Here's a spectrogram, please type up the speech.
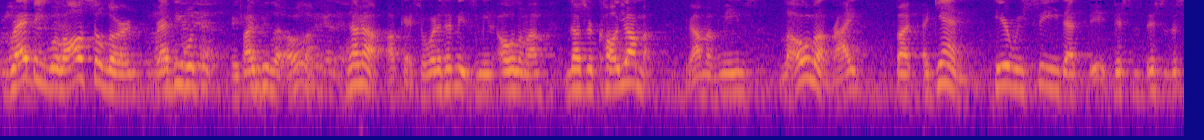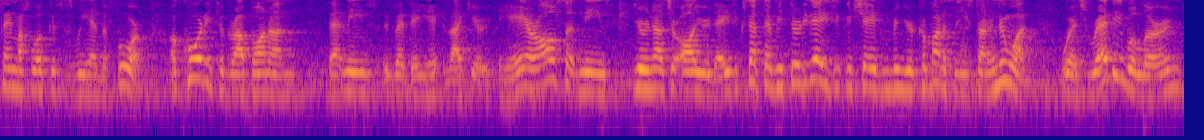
Rebbe will also learn. Rebbe will. It could be la'olam. No, no. Okay, so what does it mean? Does it mean olam of Nazir kol yamav? Yamav means la'olam, right? But again, here we see that this is this is the same machlokas as we had before. According to the Rabbanan, that means that they, like your hair also means you're a Nazir all your days, except every 30 days you can shave and bring your kabbalah, and you start a new one. Whereas Rebbe will learn,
